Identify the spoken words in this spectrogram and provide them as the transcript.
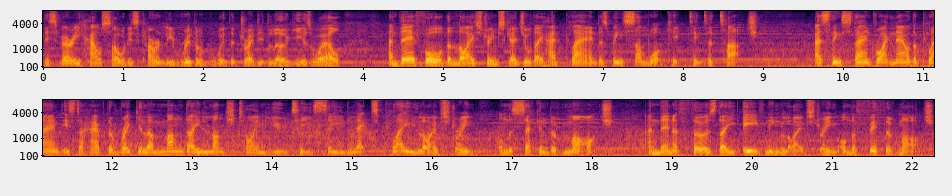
this very household is currently riddled with the dreaded lurgy as well and therefore the livestream schedule they had planned has been somewhat kicked into touch. As things stand right now the plan is to have the regular Monday lunchtime UTC Let's Play livestream on the 2nd of March and then a Thursday evening livestream on the 5th of March.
